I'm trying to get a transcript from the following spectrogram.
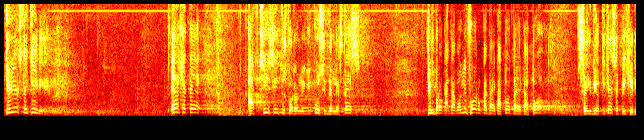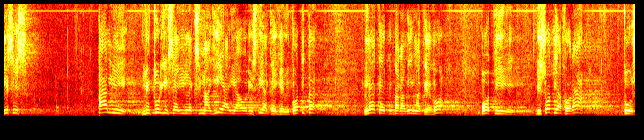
Κυρίες και κύριοι, έχετε αυξήσει τους φορολογικούς συντελεστές την προκαταβολή φόρου κατά 100% σε ιδιωτικές επιχειρήσεις. Πάλι λειτουργήσε η λεξιμαγία, η αοριστία και η γενικότητα. Λέτε επί παραδείγματι εδώ ότι εις ό,τι αφορά τους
